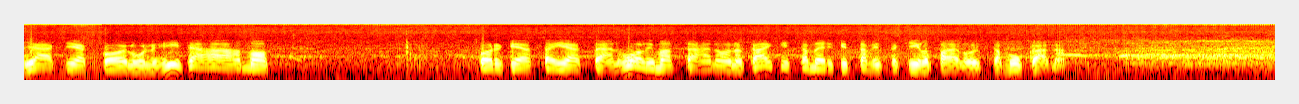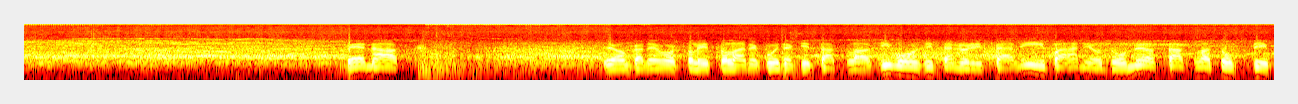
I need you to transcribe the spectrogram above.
jääkiekkoilun isähahmo. Korkeasta iästään huolimatta hän on kaikissa merkittävissä kilpailuissa mukana. Benak, jonka neuvostoliittolainen kuitenkin taklaa sivuun. Sitten yrittää liipa, hän joutuu myös taklatuksi.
